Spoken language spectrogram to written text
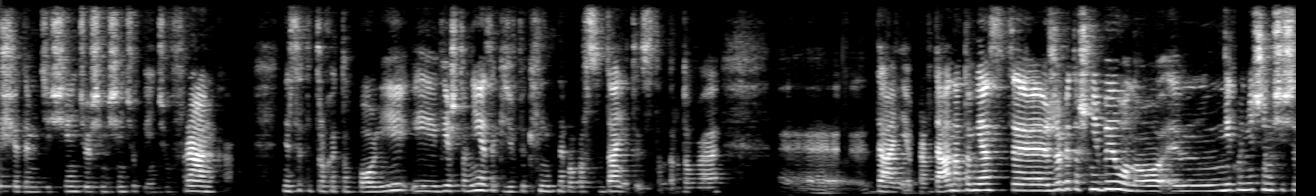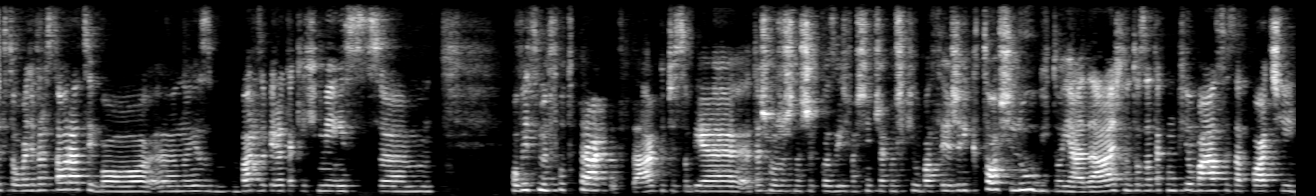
70, 85 frankach. Niestety trochę to boli i wiesz, to nie jest jakieś wykwintne po prostu danie, to jest standardowe danie, prawda? Natomiast, e, żeby też nie było, no, niekoniecznie musi się stołować w restauracji, bo e, no, jest bardzo wiele takich miejsc, powiedzmy food trucków, tak? gdzie sobie też możesz na szybko zjeść właśnie czy jakąś kiełbasę. Jeżeli ktoś lubi to jadać, no to za taką kiełbasę zapłaci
